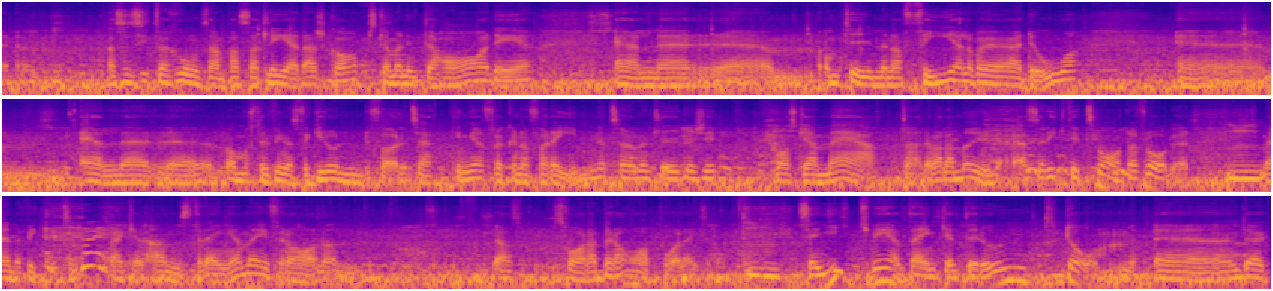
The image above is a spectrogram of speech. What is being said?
eh, alltså situationsanpassat ledarskap, ska man inte ha det? Eller eh, om teamen har fel, vad gör jag då? Eh, eller eh, vad måste det finnas för grundförutsättningar för att kunna föra in ett servant leadership? Vad ska jag mäta? Det var alla möjliga, alltså riktigt smarta frågor som jag ändå fick liksom verkligen anstränga mig för att ha någon ja, svara bra på. Liksom. Sen gick vi helt enkelt runt dem. Eh, dök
